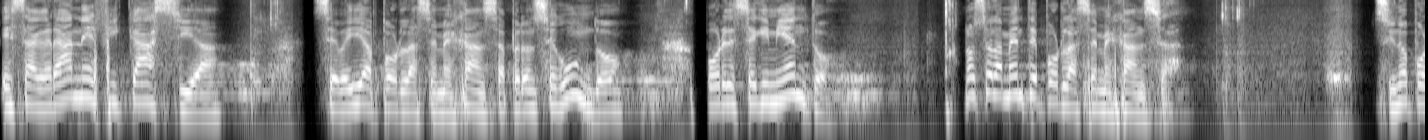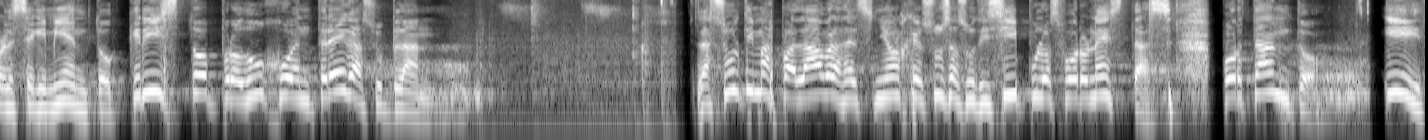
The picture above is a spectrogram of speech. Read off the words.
esa gran eficacia se veía por la semejanza, pero en segundo, por el seguimiento. No solamente por la semejanza, sino por el seguimiento. Cristo produjo entrega a su plan. Las últimas palabras del Señor Jesús a sus discípulos fueron estas. Por tanto, id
